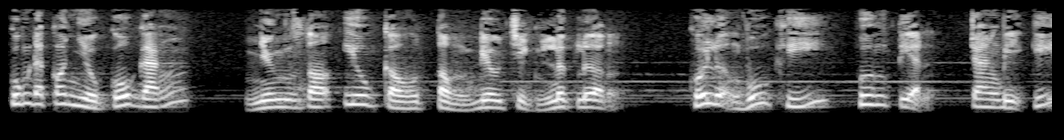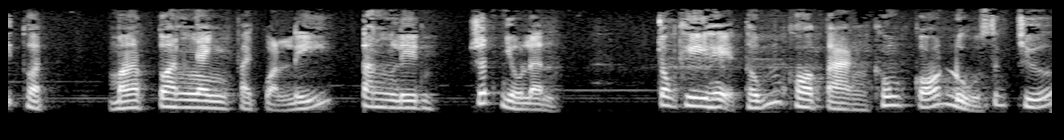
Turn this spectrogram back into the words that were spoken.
cũng đã có nhiều cố gắng, nhưng do yêu cầu tổng điều chỉnh lực lượng, khối lượng vũ khí, phương tiện, trang bị kỹ thuật mà toàn ngành phải quản lý tăng lên rất nhiều lần. Trong khi hệ thống kho tàng không có đủ sức chứa,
